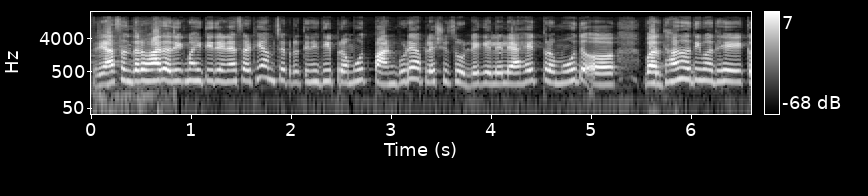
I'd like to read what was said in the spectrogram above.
तर या संदर्भात अधिक माहिती देण्यासाठी आमचे प्रतिनिधी प्रमोद पानबुडे आपल्याशी जोडले गेलेले आहेत. प्रमोद वर्धा नदीमध्ये एक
